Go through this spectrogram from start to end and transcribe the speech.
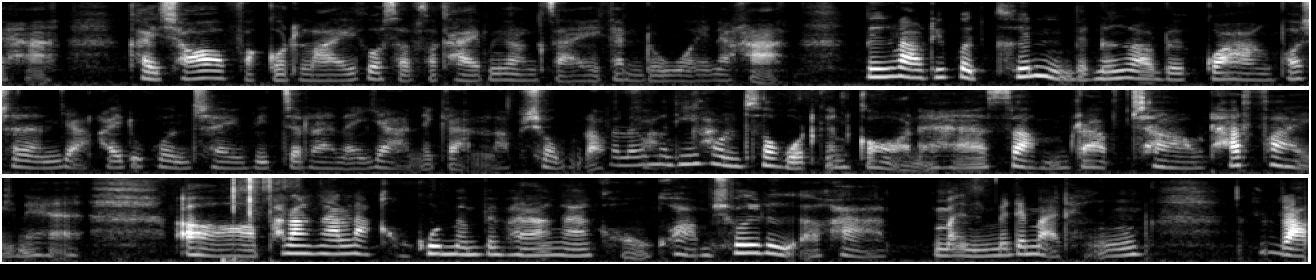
นะคะใครชอบฝากกดไลค์กด subscribe เป็นกำลังใจให้กันด้วยนะคะ เรื่องราวที่เกิดขึ้นเป็นเรื่องราวโดยกว้าง เพราะฉะนั้นอยากให้ทุกคนใช้วิจารณญาณในการรับชมรับฟังเริ่มกันที่คนโสดกันก่อนนะคะสำหรับชาวธาตุไฟนะคะพลังงานหลักของคุณมันเป็นพลังงานของความช่วยเหลือค่ะ มันไม่ได้หมายถึงเรา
